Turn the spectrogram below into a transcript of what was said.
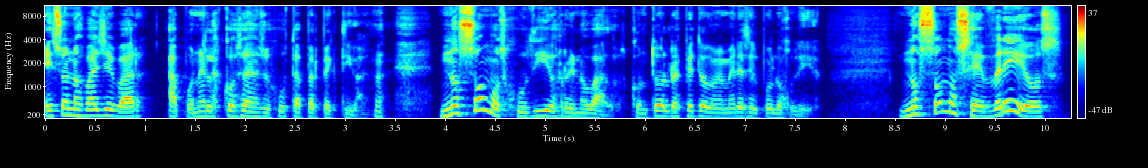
Eso nos va a llevar a poner las cosas en su justa perspectiva. No somos judíos renovados, con todo el respeto que me merece el pueblo judío. No somos hebreos,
